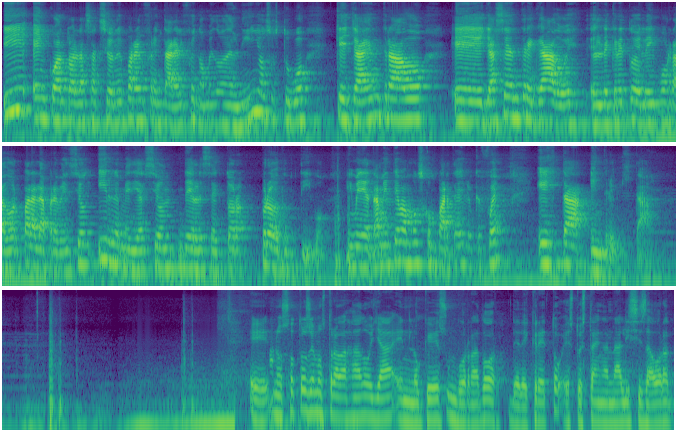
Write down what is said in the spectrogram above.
Y en cuanto a las acciones para enfrentar el fenómeno del niño, sostuvo que ya ha entrado eh, ya se ha entregado el decreto de ley borrador para la prevención y remediación del sector productivo. Inmediatamente vamos con parte de lo que fue esta entrevista. Eh, nosotros hemos trabajado ya en lo que es un borrador de decreto. Esto está en análisis ahora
